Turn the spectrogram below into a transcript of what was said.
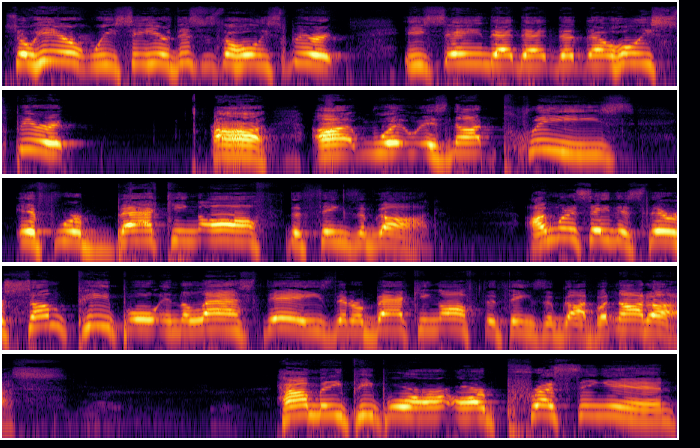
So here we see here, this is the Holy Spirit. He's saying that, that, that the Holy Spirit uh, uh, is not pleased if we're backing off the things of God. I'm going to say this there are some people in the last days that are backing off the things of God, but not us. How many people are, are pressing in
